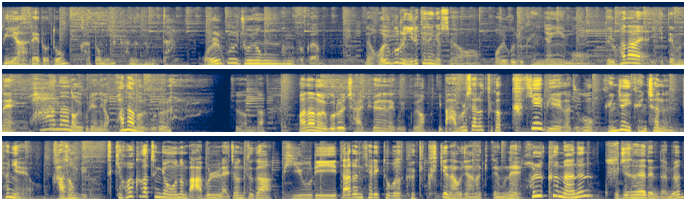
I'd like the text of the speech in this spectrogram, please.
위아래로도 가동이 가능합니다. 얼굴 조형 한번 볼까요? 네 얼굴은 이렇게 생겼어요. 얼굴도 굉장히 뭐 늘 화나 있기 때문에 화난 얼굴이 아니라 화난 얼굴을 죄송합니다. 화난 얼굴을 잘 표현해내고 있고요. 이 Marvel Select가 크기에 비해 가지고 굉장히 괜찮은 편이에요. 가성비가 특히 헐크 같은 경우는 Marvel Legend가 비율이 다른 캐릭터보다 그렇게 크게 나오지 않았기 때문에 헐크만은 굳이 사야 된다면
